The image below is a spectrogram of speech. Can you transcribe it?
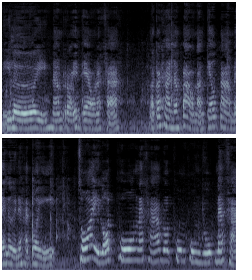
นี่เลยน้ำร้อย ml นะคะ แล้วก็ทานน้ำเปล่าหลังแก้วตามได้เลยนะคะ ตัวนี้ช่วยลดพุงนะคะลดพุงพุงยุบนะคะ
